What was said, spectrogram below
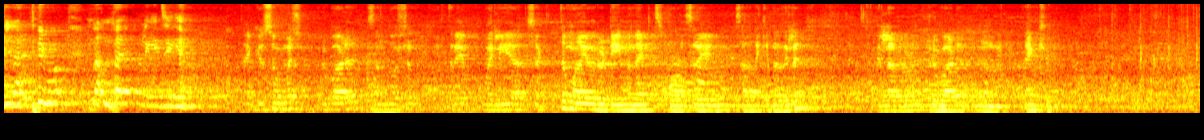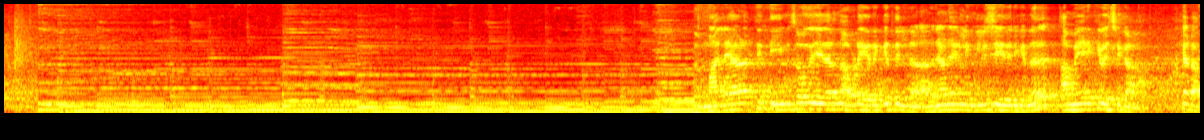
എല്ലാ ടീമും നന്നായി പ്ലേ ചെയ്യാം താങ്ക് യു സോ മച്ച് ഒരുപാട് സന്തോഷം. ഇത്രയും വലിയ ശക്തമായ ഒരു ടീമിനെ സ്പോൺസർ ചെയ്യാൻ സാധിക്കുന്നതിൽ എല്ലാവരോടും ഒരുപാട് നന്ദി. താങ്ക് യു മലയാളത്തിൽ തീം സോങ് ചെയ്തായിരുന്നു അവിടെ ഇറക്കത്തില്ല. അതിനാണ് ഞങ്ങൾ ഇംഗ്ലീഷ് ചെയ്തിരിക്കുന്നത്. അമേരിക്ക വെച്ച് കാണാം. കേട്ടോ?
